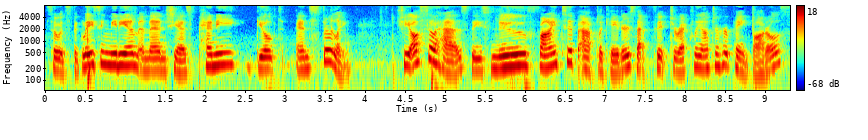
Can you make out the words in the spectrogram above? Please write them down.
So it's the glazing medium, and then she has penny, gilt, and sterling. She also has these new fine tip applicators that fit directly onto her paint bottles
